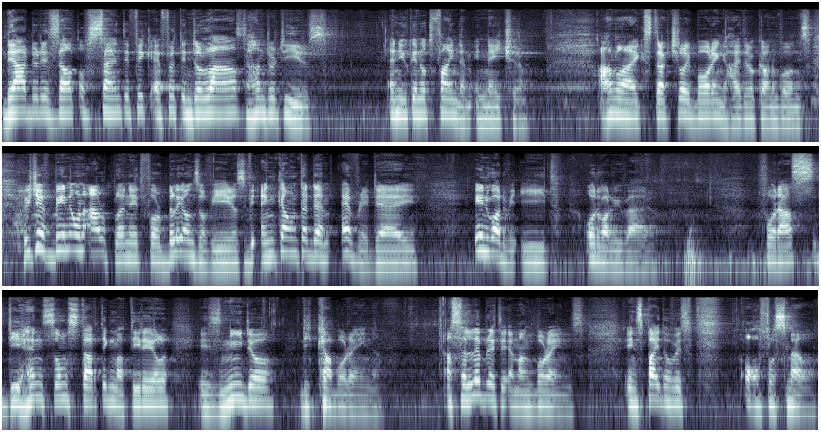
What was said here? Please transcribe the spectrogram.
They are the result of scientific effort in the last hundred years, and you cannot find them in nature. Unlike structurally boring hydrocarbons, which have been on our planet for billions of years, we encounter them every day in what we eat or what we wear. For us, the handsome starting material is Nido decaborane, a celebrity among boranes, in spite of his awful smell.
